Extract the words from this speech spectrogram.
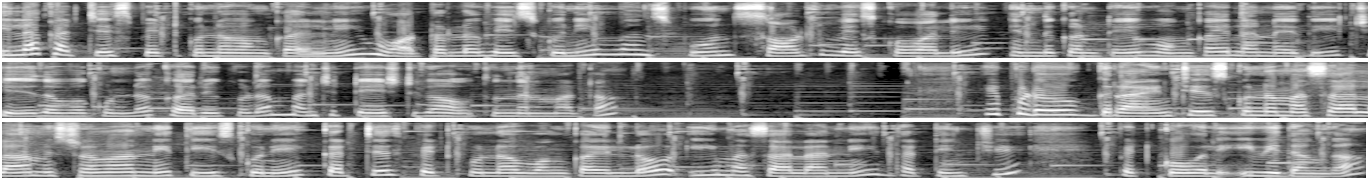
ఇలా కట్ చేసి పెట్టుకున్న వంకాయల్ని వాటర్లో వేసుకుని వన్ స్పూన్ సాల్ట్ వేసుకోవాలి. ఎందుకంటే వంకాయలు అనేది చేదవ్వకుండా కర్రీ కూడా మంచి టేస్ట్గా అవుతుందన్నమాట. ఇప్పుడు గ్రైండ్ చేసుకున్న మసాలా మిశ్రమాన్ని తీసుకుని కట్ చేసి పెట్టుకున్న వంకాయల్లో ఈ మసాలాన్ని దట్టించి పెట్టుకోవాలి ఈ విధంగా.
